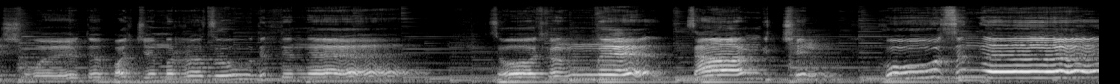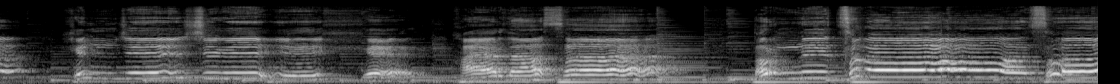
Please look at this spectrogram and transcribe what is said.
шууд болж мөр зүудлэнэ Зөөлхөн зангчин хүүснэ Хинжишиг ихэр хайрласаа Дорны цагаан сараа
